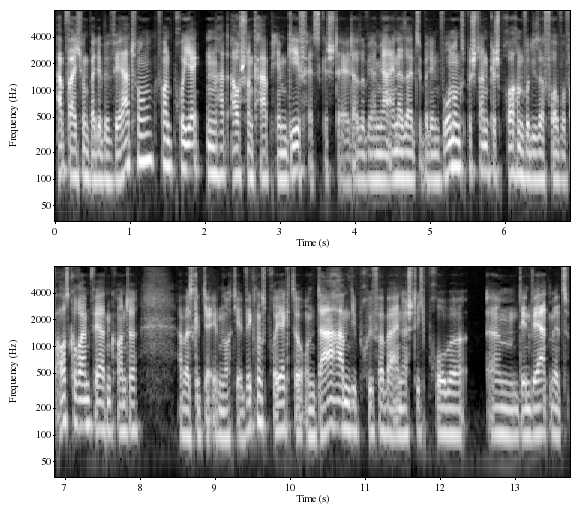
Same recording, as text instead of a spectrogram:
Abweichung bei der Bewertung von Projekten hat auch schon KPMG festgestellt. Also wir haben ja einerseits über den Wohnungsbestand gesprochen, wo dieser Vorwurf ausgeräumt werden konnte, aber es gibt ja eben noch die Entwicklungsprojekte und da haben die Prüfer bei einer Stichprobe ähm, den Wert mit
